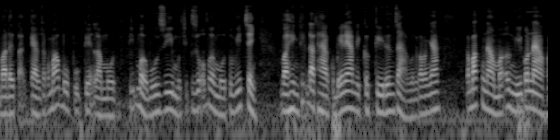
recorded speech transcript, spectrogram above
và được tặng kèm cho các bác. Bộ phụ kiện là một típ mở buji một chiếc rũa và một tô vít chỉnh. Và hình thức đặt hàng của bên em thì cực kỳ đơn giản luôn các bác nhá. Các bác nào mà ưng ý con nào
